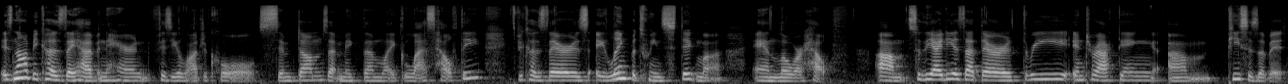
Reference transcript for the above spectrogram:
is not because they have inherent physiological symptoms that make them like less healthy. It's because there is a link between stigma and lower health. Um, so the idea is that there are three interacting um, pieces of it.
